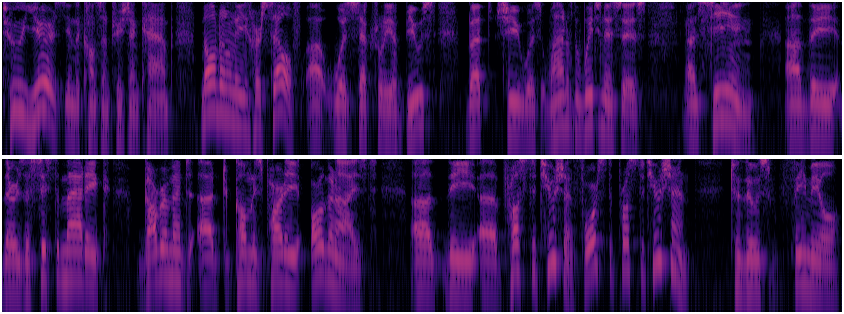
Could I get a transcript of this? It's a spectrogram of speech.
two years in the concentration camp. Not only herself was sexually abused, but she was one of the witnesses uh, seeing uh, the there is a systematic government uh, Communist Party organized the prostitution, forced prostitution to those female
